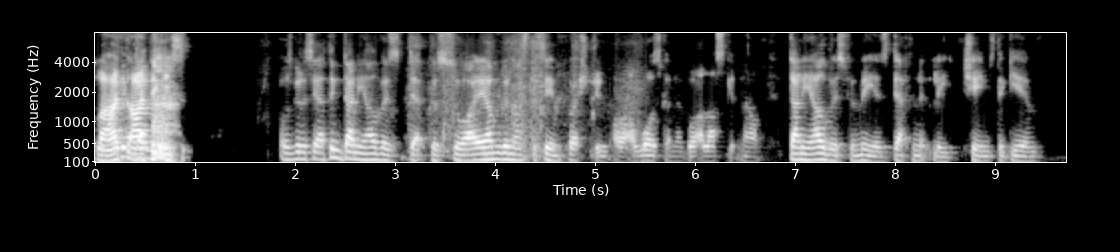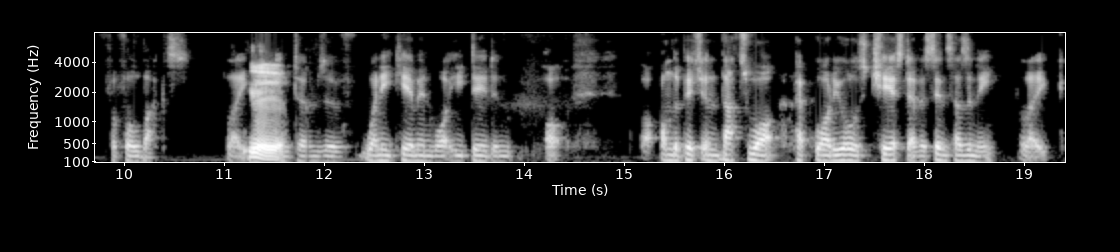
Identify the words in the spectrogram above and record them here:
like I I, think I, think he's I was going to say, I think Dani Alves, because so I am going to ask the same question, or I was going to, but I'll ask it now. Dani Alves for me has definitely changed the game for fullbacks. Like Yeah, yeah. in terms of when he came in, what he did, and uh, on the pitch, and that's what Pep Guardiola's chased ever since, hasn't he? Like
